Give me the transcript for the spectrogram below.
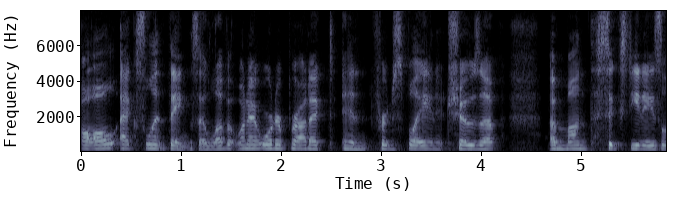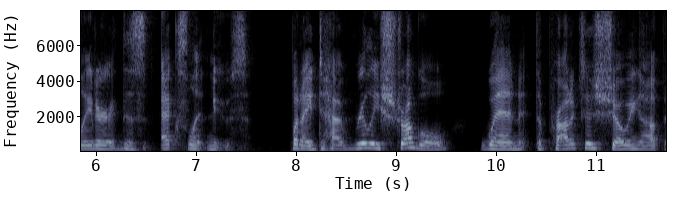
All excellent things. I love it when i order product and for display and it shows up a month 60 days later. This is excellent news. But i have really struggle when the product is showing up.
